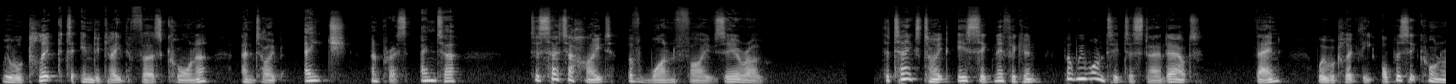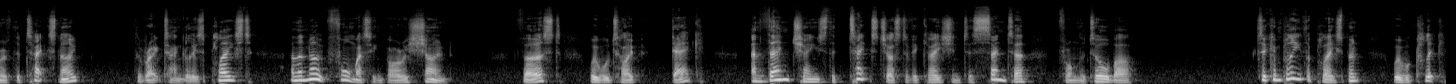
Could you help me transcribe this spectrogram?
We will click to indicate the first corner and type H and press enter to set a height of 150. The text height is significant, but we want it to stand out. Then we will click the opposite corner of the text note, the rectangle is placed, and the note formatting bar is shown. First, we will type deck and then change the text justification to center from the toolbar. To complete the placement, we will click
